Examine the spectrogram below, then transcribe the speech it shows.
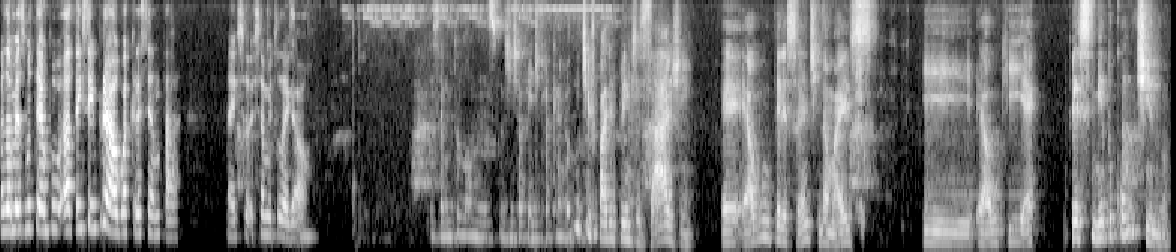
mas ao mesmo tempo ela tem sempre algo a acrescentar. É, isso, isso é muito legal. Isso é muito bom mesmo, a gente aprende pra caramba. Quando a gente fala de aprendizagem, é, é algo interessante, ainda mais que é algo que é crescimento contínuo.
